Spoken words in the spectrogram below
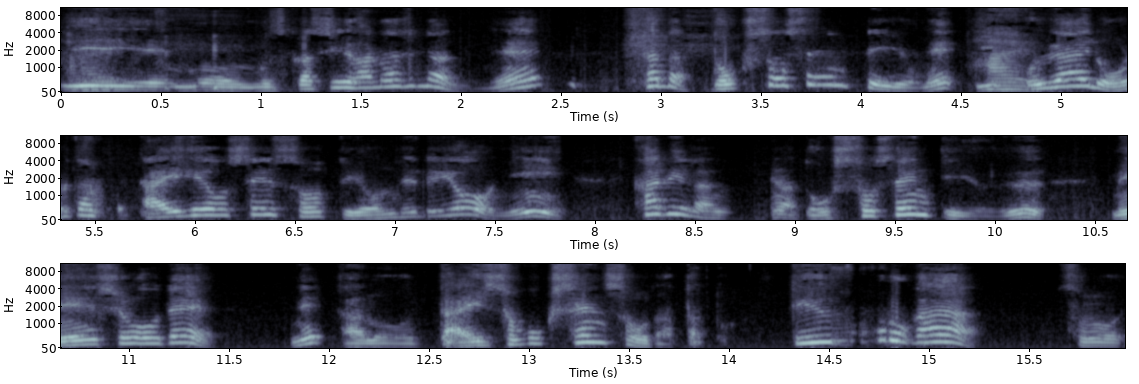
いえいえ、もう難しい話なんでね。ただ、独ソ戦っていうね、い、はいいわゆる俺たちが太平洋戦争って呼んでるように、彼らが独ソ戦っていう名称で、ね、あの、大祖国戦争だったと。っていうところが、その、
